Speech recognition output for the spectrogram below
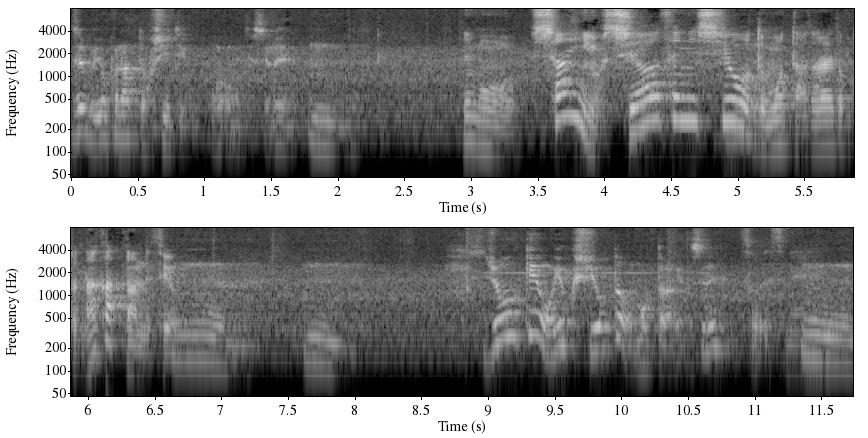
全部良くなってほしいという思いですよね。うん。でも社員を幸せにしようと思って働いたことはなかったんですよ、うん。うん条件を良くしようとは思ったわけですね。そうですね、うん。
